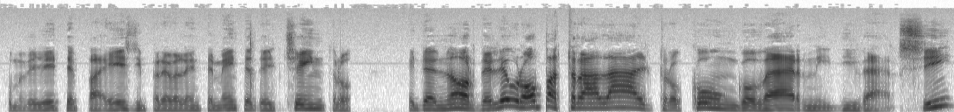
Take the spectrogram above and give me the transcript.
come vedete paesi prevalentemente del centro e del nord dell'Europa, tra l'altro con governi diversi,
